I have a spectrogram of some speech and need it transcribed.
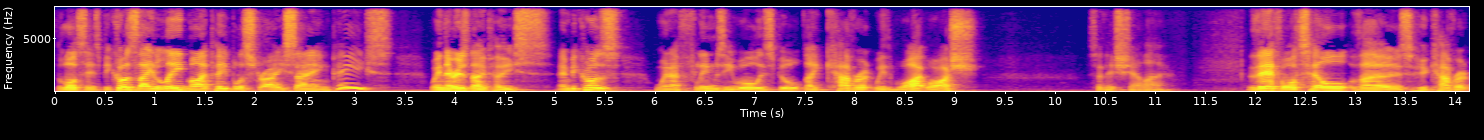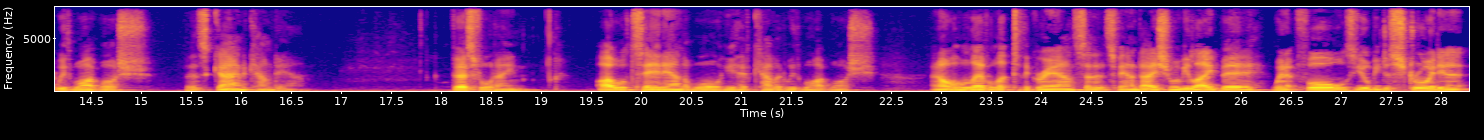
the Lord says, Because they lead my people astray, saying, Peace, when there is no peace, and because when a flimsy wall is built, they cover it with whitewash, so they're shallow. Therefore, tell those who cover it with whitewash that it's going to come down. Verse 14 I will tear down the wall you have covered with whitewash, and I will level it to the ground so that its foundation will be laid bare. When it falls, you'll be destroyed in it, and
